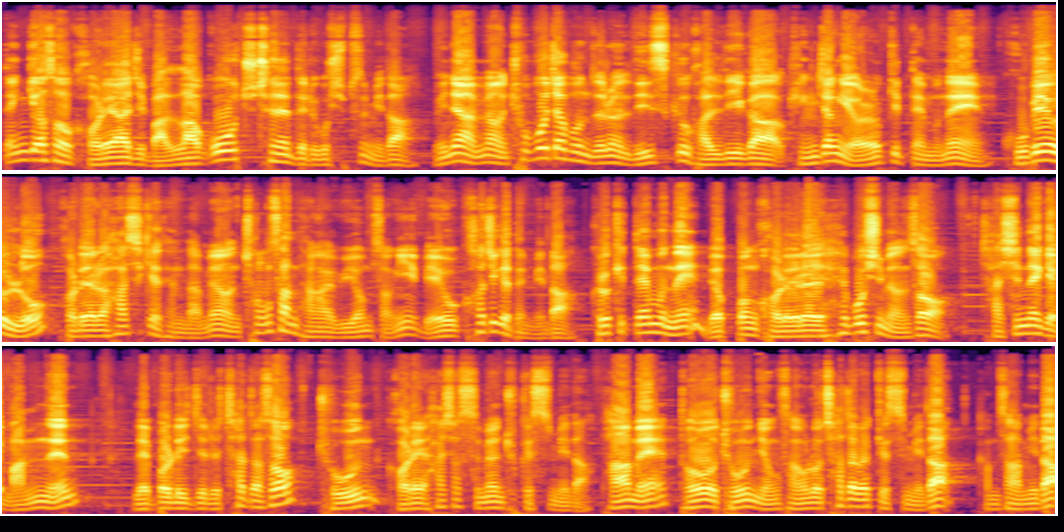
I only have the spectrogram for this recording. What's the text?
땡겨서 거래하지 말라고 추천해드리고 싶습니다. 왜냐하면 초보자분들은 리스크 관리가 굉장히 어렵기 때문에 고배율로 거래를 하시게 된다면 청산 당할 위험성이 매우 커지게 됩니다. 그렇기 때문에 몇 번 거래를 해보시면서 자신에게 맞는 레버리지를 찾아서 좋은 거래 하셨으면 좋겠습니다. 다음에 더 좋은 영상으로 찾아뵙겠습니다. 감사합니다.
